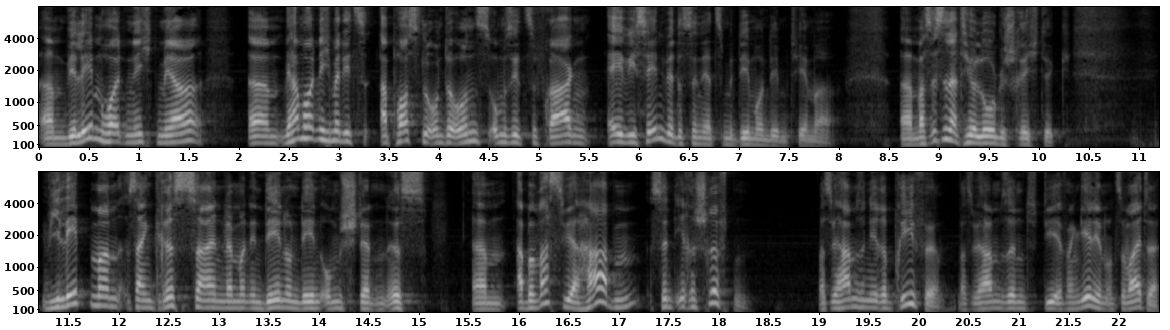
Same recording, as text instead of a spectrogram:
Ähm, wir leben heute nicht mehr, ähm, wir haben heute nicht mehr die Apostel unter uns, um sie zu fragen, ey, wie sehen wir das denn jetzt mit dem und dem Thema? Ähm, was ist denn da theologisch richtig? Wie lebt man sein Christsein, wenn man in den und den Umständen ist? Ähm, aber was wir haben, sind ihre Schriften. Was wir haben, sind ihre Briefe. Was wir haben, sind die Evangelien und so weiter.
